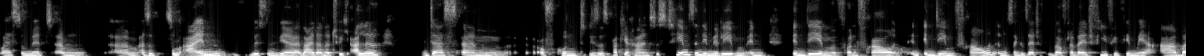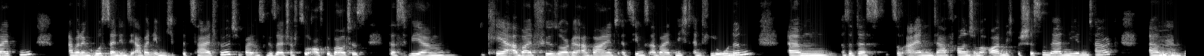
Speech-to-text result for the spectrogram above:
weißt du, mit, ähm, ähm, also zum einen wissen wir leider natürlich alle, dass ähm, aufgrund dieses patriarchalen Systems, in dem wir leben, in, in dem von Frauen, in, in dem Frauen in unserer Gesellschaft über auf der Welt viel, viel, viel mehr arbeiten, aber den Großteil, den sie arbeiten, eben nicht bezahlt wird, weil unsere Gesellschaft so aufgebaut ist, dass wir Care-Arbeit, Fürsorgearbeit, Erziehungsarbeit nicht entlohnen. Ähm, also dass zum einen da Frauen schon mal ordentlich beschissen werden jeden Tag. Ähm, mhm.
